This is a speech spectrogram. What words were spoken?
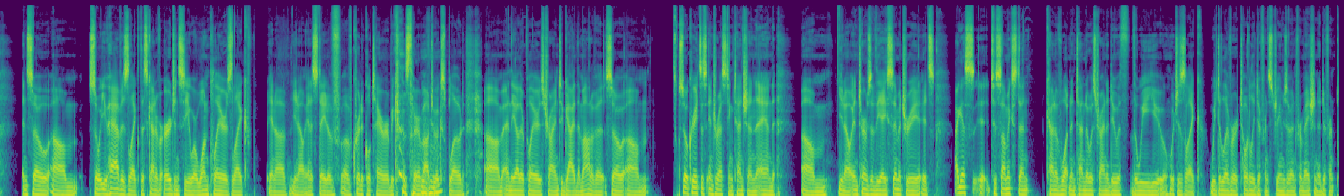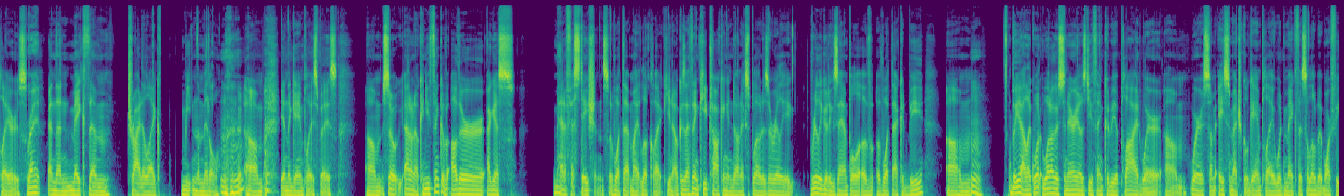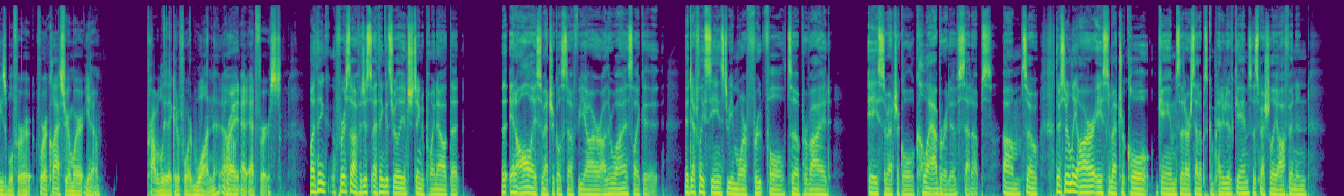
And so, um, so what you have is like this kind of urgency where one player is like in a you know in a state of, of critical terror because they're about to Mhm. explode, um, and the other player is trying to guide them out of it. So um, so it creates this interesting tension, and um, you know in terms of the asymmetry, it's I guess it, to some extent kind of what Nintendo was trying to do with the Wii U, which is like we deliver totally different streams of information to different players, Right. and then make them try to like meet in the middle Mhm. um, in the gameplay space. Um, so I don't know. Can you think of other, I guess, manifestations of what that might look like? You know, because I think "Keep Talking and Don't Explode" is a really, really good example of of what that could be. Um, Mm. but yeah, like what what other scenarios do you think could be applied where um, where some asymmetrical gameplay would make this a little bit more feasible for for a classroom where you know probably they could afford one um, Right. at, at first. Well, I think first off, it just I think it's really interesting to point out that in all asymmetrical stuff, VR or otherwise, like it, it definitely seems to be more fruitful to provide asymmetrical collaborative setups. Um, so there certainly are asymmetrical games that are set up as competitive games, especially often in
